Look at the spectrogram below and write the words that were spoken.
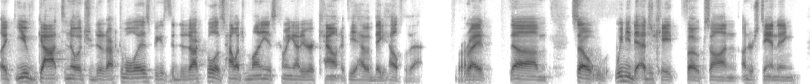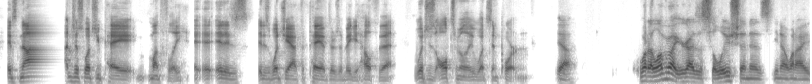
like you've got to know what your deductible is because the deductible is how much money is coming out of your account if you have a big health event. Right. right? Um, so we need to educate folks on understanding it's not just what you pay monthly. It, it is it is what you have to pay if there's a big health event, which is ultimately what's important. Yeah. What I love about your guys' solution is, you know, when I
